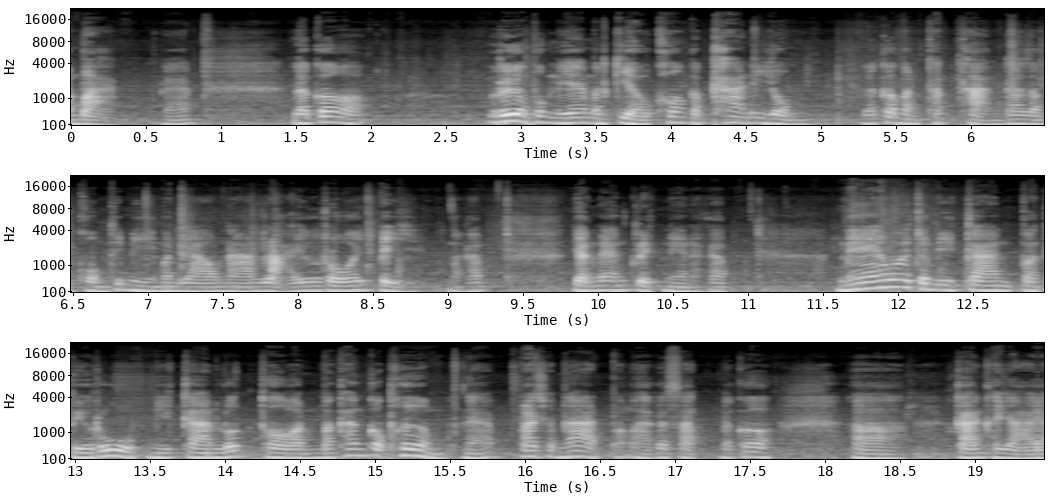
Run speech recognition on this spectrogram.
ลำบากนะครับแล้วก็เรื่องพวกนี้มันเกี่ยวข้องกับค่านิยม แล้วก็บรรทัดฐานทางสังคมที่มีมันยาวนานหลายร้อยปีนะครับ อย่างในอังกฤษเนี่ยนะครับ แม้ว่าจะมีการปฏิรูป มีการลดทอนบางครั้งก็เพิ่มนะครับพระราชอำนาจพระมหากษัตริย์ แล้วก็การขยาย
